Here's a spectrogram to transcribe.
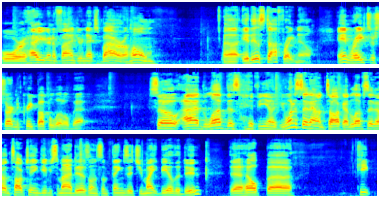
or how you're going to find your next buyer a home, uh, it is tough right now and rates are starting to creep up a little bit. So I'd love this if you know if you want to sit down and talk, I'd love to sit down and talk to you and give you some ideas on some things that you might be able to do to help uh, keep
